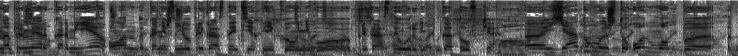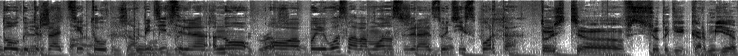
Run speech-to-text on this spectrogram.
Например, Кармье, он, конечно, у него прекрасная техника, у него прекрасный уровень подготовки. Э, Я думаю, что он мог бы долго держать титул победителя, но по его словам, он собирается уйти из спорта. То есть, все-таки Кармье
